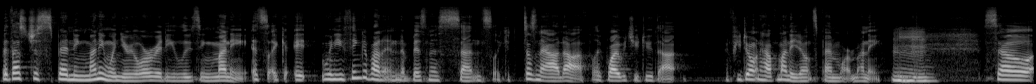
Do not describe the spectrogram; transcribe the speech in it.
But that's just spending money when you're already losing money. It's like it when you think about it in a business sense, like it doesn't add up. Like why would you do that? If you don't have money, don't spend more money. Mm-hmm. So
